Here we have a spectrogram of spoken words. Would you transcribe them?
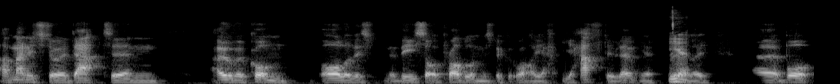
I've managed to adapt and overcome all of this these sort of problems because well, you you have to, don't you? Yeah. Uh, but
